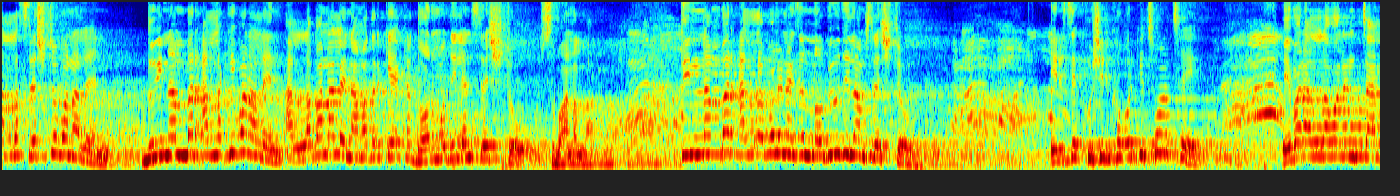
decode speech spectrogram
আল্লাহ শ্রেষ্ঠ বানালেন, দুই নাম্বার আল্লাহ কি বানালেন? আল্লাহ বানালেন, আমাদেরকে একটা ধর্ম দিলেন শ্রেষ্ঠ সুবহান আল্লাহ তিন নাম্বার আল্লাহ বলেন, একজন নবীও দিলাম শ্রেষ্ঠ। এর যে খুশির খবর কিছু আছে? এবার আল্লাহ বলেন, চার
